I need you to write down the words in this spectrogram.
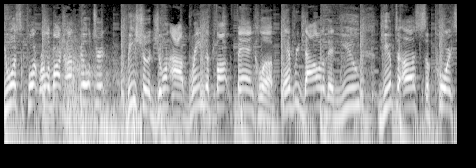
You want to support Roland Martin Unfiltered? Be sure to join our Bring the Funk fan club. Every dollar that you give to us supports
